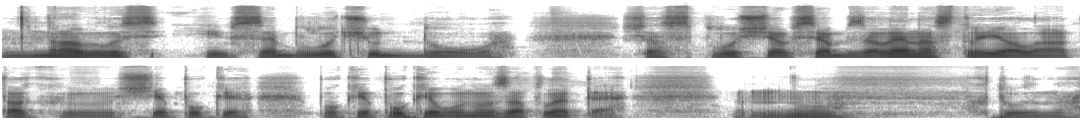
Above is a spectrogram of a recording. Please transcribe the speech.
нравилось, і все було чудово. Зараз площа вся б зелена стояла, а так е, ще поки, поки, поки воно заплете. Ну, хто знає.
